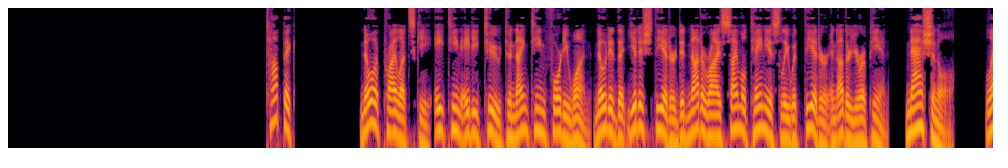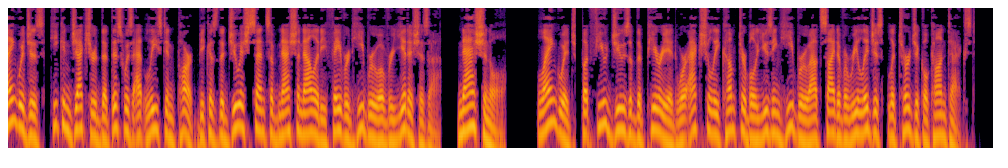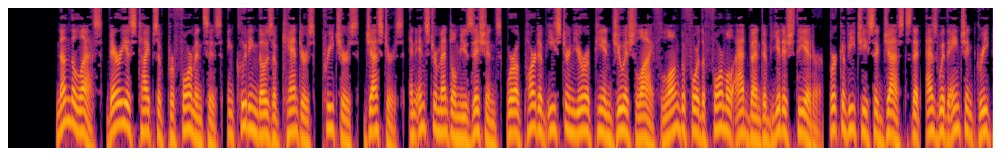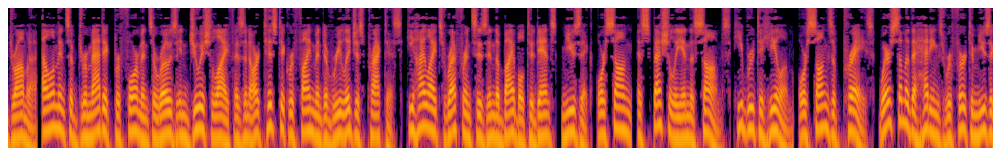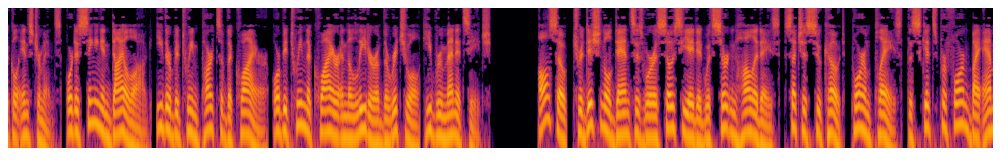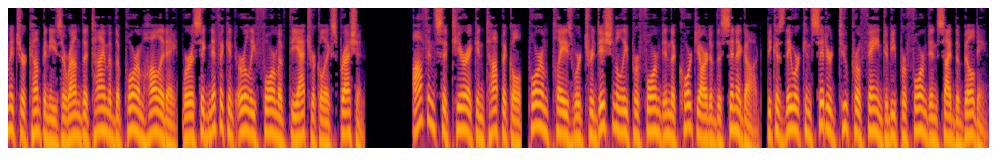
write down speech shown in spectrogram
Noah Prilutsky (1882–1941) noted that Yiddish theater did not arise simultaneously with theater in other European national languages. He conjectured that this was at least in part because the Jewish sense of nationality favored Hebrew over Yiddish as a national language, but few Jews of the period were actually comfortable using Hebrew outside of a religious, liturgical context. Nonetheless, various types of performances, including those of cantors, preachers, jesters, and instrumental musicians, were a part of Eastern European Jewish life long before the formal advent of Yiddish theater. Bercovici suggests that, as with ancient Greek drama, elements of dramatic performance arose in Jewish life as an artistic refinement of religious practice. He highlights references in the Bible to dance, music, or song, especially in the Psalms, Hebrew Tehillim, or songs of praise, where some of the headings refer to musical instruments, or to singing in dialogue, either between parts of the choir, or between the choir and the leader of the ritual Hebrew Also, traditional dances were associated with certain holidays, such as Sukkot, Purim plays. The skits performed by amateur companies around the time of the Purim holiday were a significant early form of theatrical expression. Often satiric and topical, Purim plays were traditionally performed in the courtyard of the synagogue, because they were considered too profane to be performed inside the building.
